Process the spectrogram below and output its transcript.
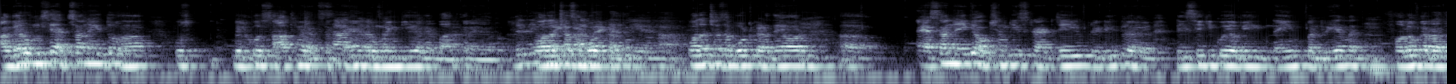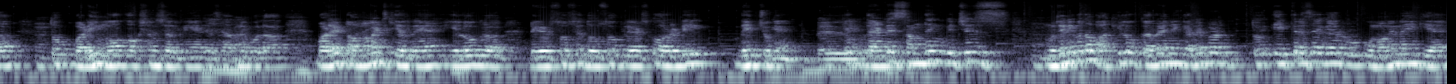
अगर उनसे अच्छा नहीं तो हाँ उस बिल्कुल साथ में रख सकते हैं ग्रूमिंग की अगर बात करें तो बहुत अच्छा सपोर्ट करते हैं हाँ। बहुत अच्छा सपोर्ट करते हैं और हम्म। ऐसा नहीं कि ऑक्शन की स्ट्रेटजी डीसी की कोई अभी नहीं बन रही है मैं हम्म। फॉलो कर रहा था हम्म। तो बड़ी मॉक ऑक्शन चल रही हैं जैसे आपने बोला बड़े टूर्नामेंट्स खेल रहे हैं ये लोग डेढ़ सौ से दो सौ प्लेयर्स को ऑलरेडी देख चुके हैं that is something which is hmm. मुझे नहीं पता बाकी लोग कर रहे नहीं कर रहे पर तो एक तरह से अगर उन्होंने नहीं किया है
